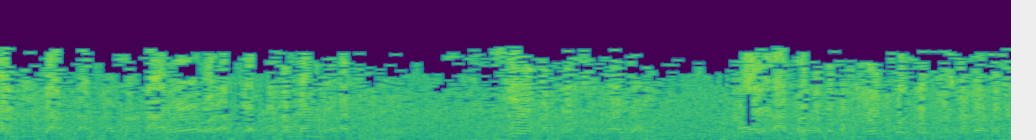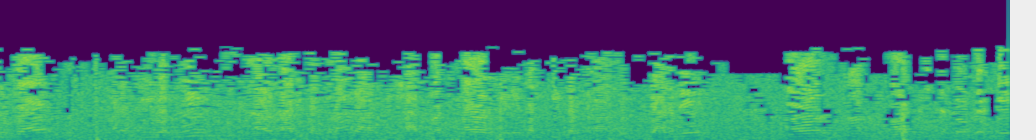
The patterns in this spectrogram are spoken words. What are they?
हर जीव का अपना अपना संसार है और अपने अपने बंधन में हर ये बंधन छोड़ना चाहिए हमारे शास्त्रों का कथन है कि जब व्यक्ति इस प्रकार में छूट जाए जीव अपनी सावधानी कल्पना राजनीतिक और मेरे मन की कल्पना को त्याग दे और निश्चित होकर के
